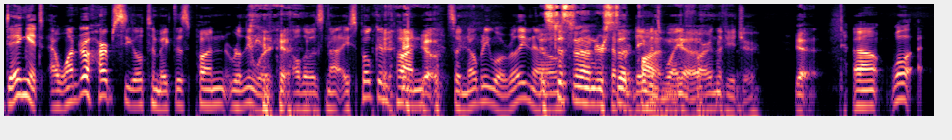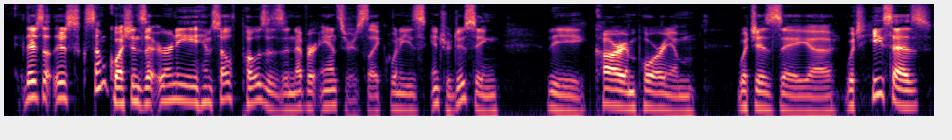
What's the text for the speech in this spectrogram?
dang it, I wanted a harp seal to make this pun really work, although it's not a spoken pun, Yeah. so nobody will really know. it's just an except for understood David's pun. wife yeah. far in the future. yeah. Uh, well, there's there's some questions that Ernie himself poses and never answers, like when he's introducing the car emporium, which is a uh, which he says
